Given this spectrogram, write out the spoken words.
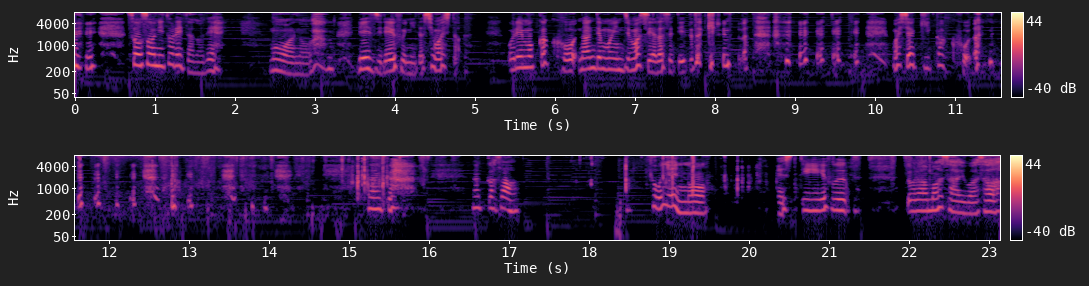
早々に取れたので、もうあの、0時0分に出しました。俺も確保、何でも演じますやらせていただけるならマシャキ確保だね なんか、なんかさ、去年の STF ドラマ祭はさ、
